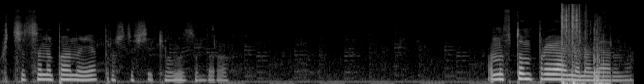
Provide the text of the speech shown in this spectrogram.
Хоча це, напевно, я просто всі кіли забирав. А ну в тому прийомі, напевно.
